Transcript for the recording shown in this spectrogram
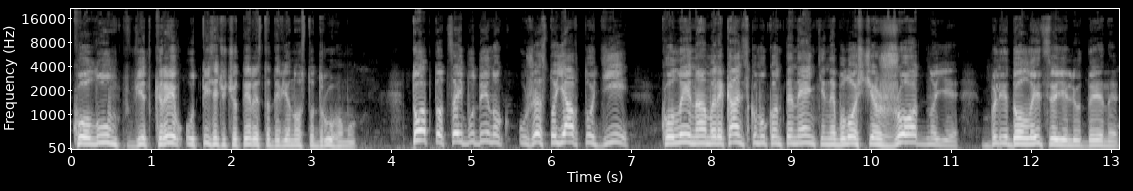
Колумб відкрив у 1492. Тобто цей будинок уже стояв тоді, коли на американському континенті не було ще жодної блідолицьої людини.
